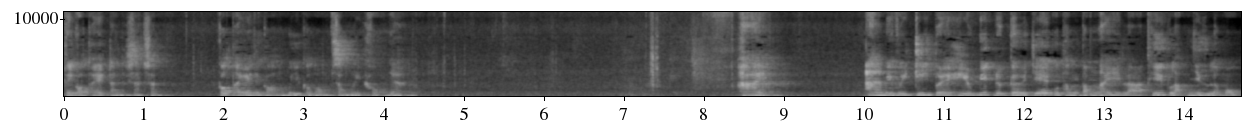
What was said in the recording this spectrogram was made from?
thì có thể tránh sát sanh. Có thể chứ con không biết có mầm sống hay không nha. Hai, ăn bởi vì trí tuệ hiểu biết được cơ chế của thân tâm này là thiết lập như là một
